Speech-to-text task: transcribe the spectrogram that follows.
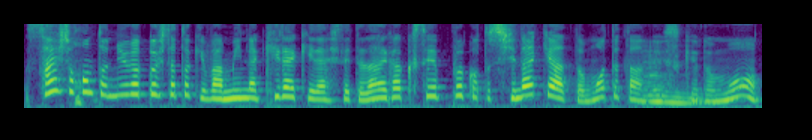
最初本当入学した時はみんなキラキラしてて大学生っぽいことしなきゃと思ってたんですけども、うん、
